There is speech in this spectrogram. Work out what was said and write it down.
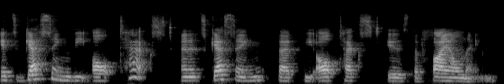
it's guessing the alt text, and it's guessing that the alt text is the file name.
